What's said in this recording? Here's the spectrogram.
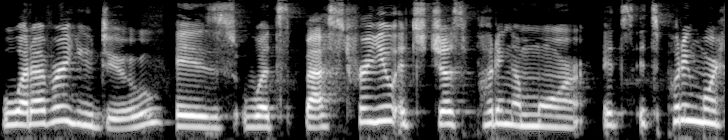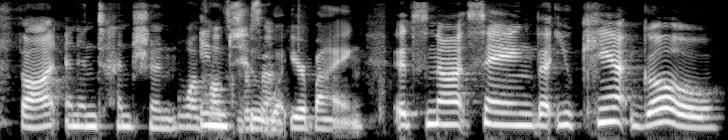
Whatever you do is what's best for you. It's just putting a more it's it's putting more thought and intention 1000%. into what you're buying. It's not saying that you can't go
